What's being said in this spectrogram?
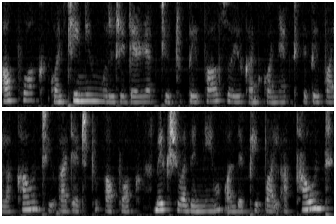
Upwork. Continuing will redirect you to PayPal so you can connect the PayPal account you added to Upwork. Make sure the name on the PayPal account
